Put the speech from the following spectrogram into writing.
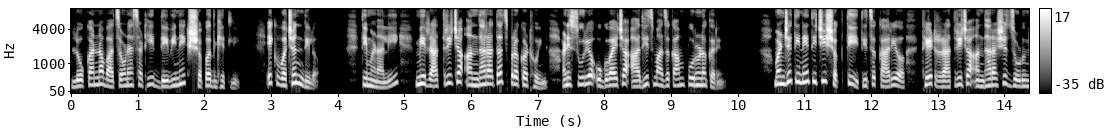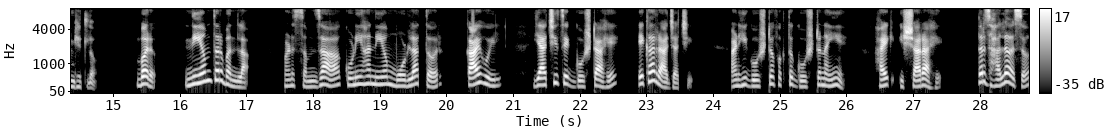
लोकांना वाचवण्यासाठी देवीने एक शपथ घेतली एक वचन दिलं. ती म्हणाली मी रात्रीच्या अंधारातच प्रकट होईन आणि सूर्य उगवायच्या आधीच माझं काम पूर्ण करेन. म्हणजे तिने तिची शक्ती तिचं कार्य थेट रात्रीच्या अंधाराशीच जोडून घेतलं. बरं नियम तर बनला. पण समजा कोणी हा नियम मोडला तर काय होईल? याचीच एक गोष्ट आहे एका राजाची. आणि ही गोष्ट फक्त गोष्ट नाहीये हा एक इशारा आहे. तर झालं असं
